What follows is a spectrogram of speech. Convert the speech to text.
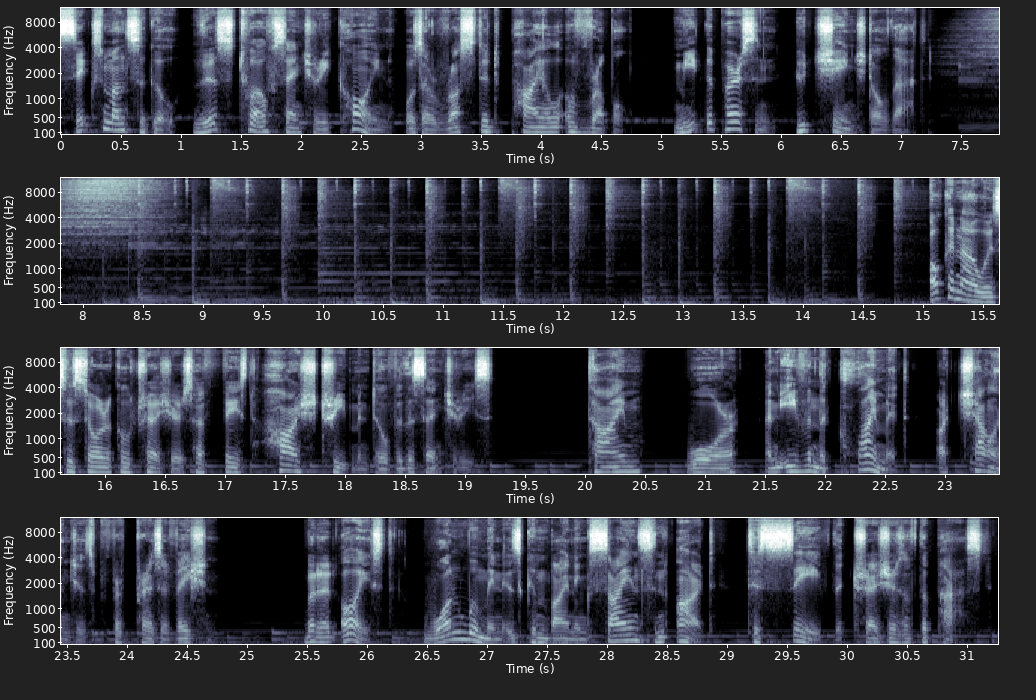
Six months ago, this 12th century coin was a rusted pile of rubble. Meet the person who changed all that. Okinawa's historical treasures have faced harsh treatment over the centuries. Time, war, and even the climate are challenges for preservation. But at OIST, one woman is combining science and art to save the treasures of the past.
